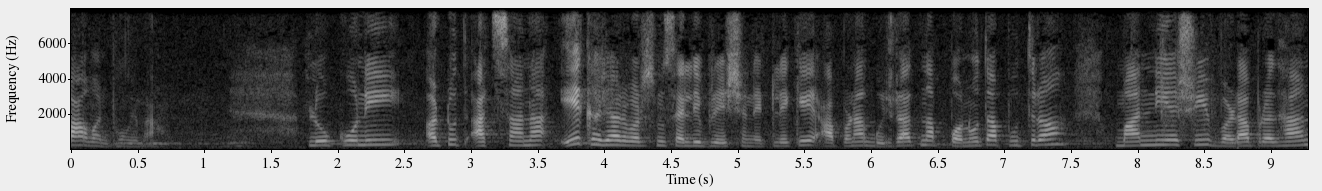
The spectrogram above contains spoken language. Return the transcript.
પાવન ભૂમિમાં લોકોની અટૂટ આસ્થાના એક હજાર વર્ષનું સેલિબ્રેશન એટલે કે આપણા ગુજરાતના પનોતા પુત્ર, માનનીય શ્રી વડાપ્રધાન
